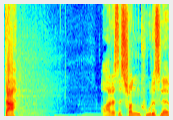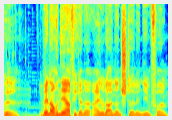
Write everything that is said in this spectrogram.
Da! Oh, das ist schon ein cooles Level. Wenn auch nervig an der einen oder anderen Stelle in dem Fall.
